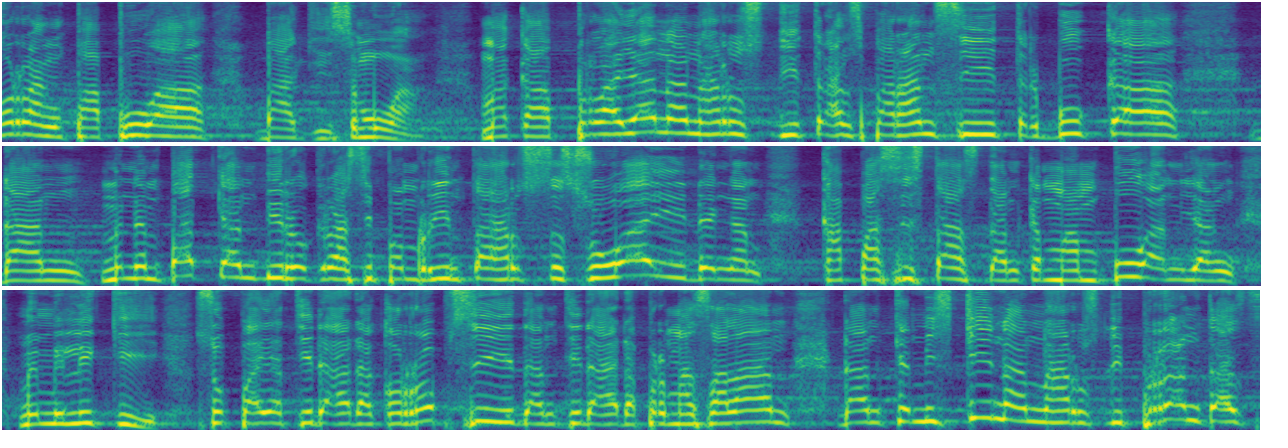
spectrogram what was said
orang Papua, bagi semua. Maka pelayanan harus ditransparansi, terbuka, dan menempatkan birokrasi pemerintah harus sesuai dengan kapasitas dan kemampuan yang memiliki. Supaya tidak ada korupsi dan tidak ada permasalahan dan kemiskinan harus diperantas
